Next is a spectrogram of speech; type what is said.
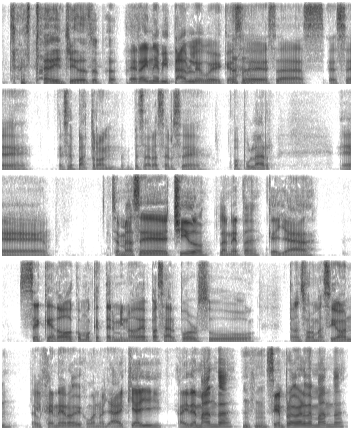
Está bien chido ese pedo. Era inevitable, güey, que ese, esas, ese, ese patrón empezara a hacerse popular. Eh, se me hace chido, la neta, que ya se quedó como que terminó de pasar por su transformación el género. Dijo, bueno, ya aquí hay, hay demanda, siempre va a haber demanda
